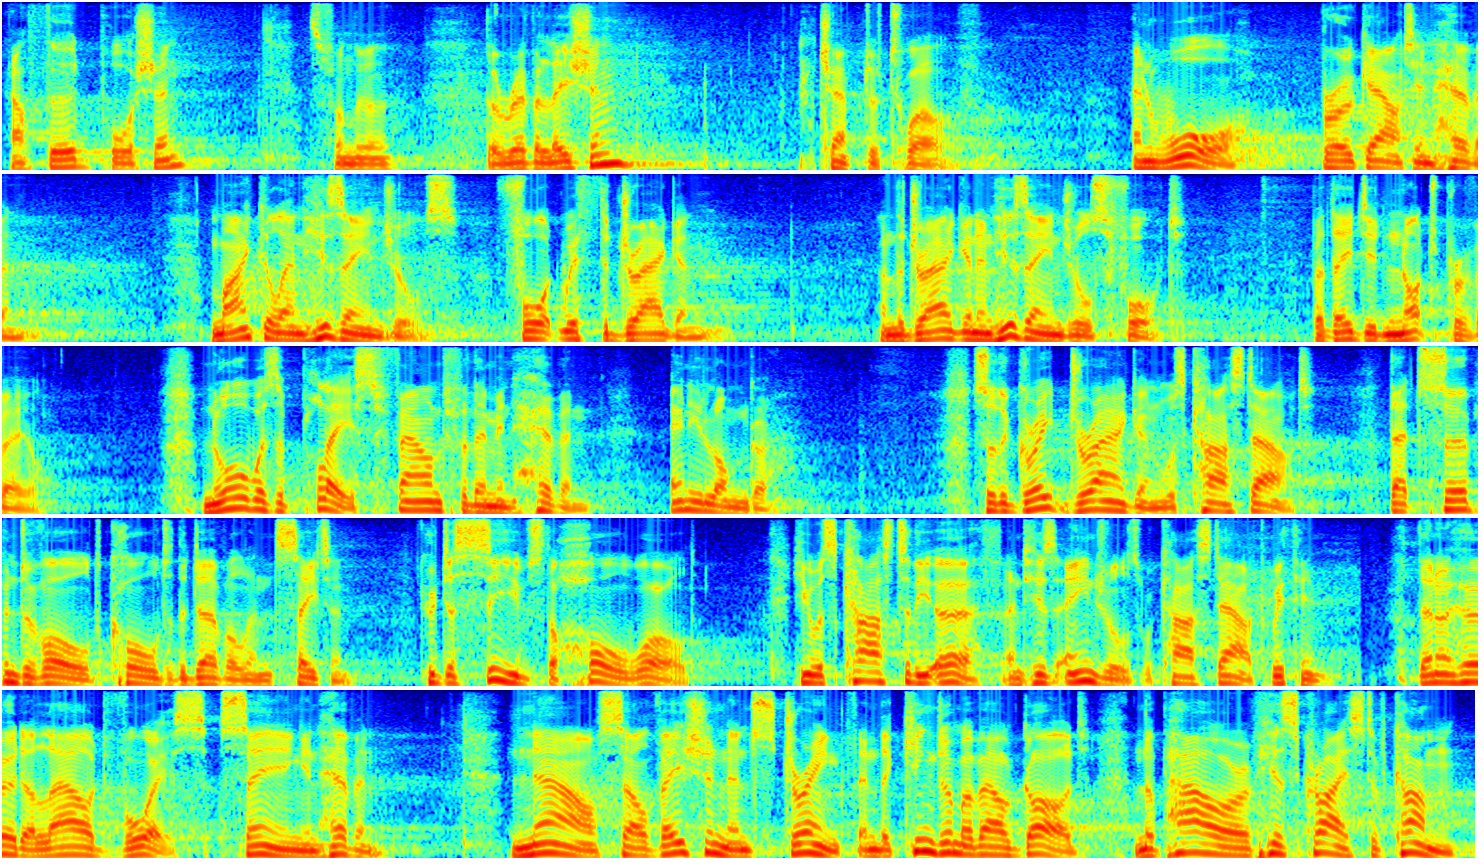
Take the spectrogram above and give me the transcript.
Our third portion is from the, the Revelation, chapter 12. And war broke out in heaven. Michael and his angels fought with the dragon, and the dragon and his angels fought, but they did not prevail, nor was a place found for them in heaven any longer. So the great dragon was cast out, that serpent of old called the devil and Satan, who deceives the whole world. He was cast to the earth, and his angels were cast out with him. Then I heard a loud voice saying in heaven, Now salvation and strength and the kingdom of our God and the power of his Christ have come.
